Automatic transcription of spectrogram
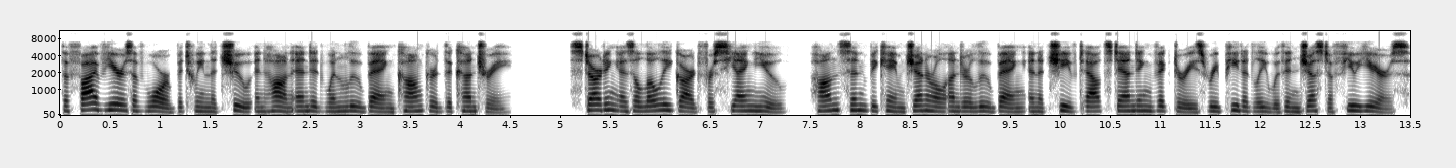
The five years of war between the Chu and Han ended when Liu Bang conquered the country. Starting as a lowly guard for Xiang Yu, Han Xin became general under Liu Bang and achieved outstanding victories repeatedly within just a few years.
